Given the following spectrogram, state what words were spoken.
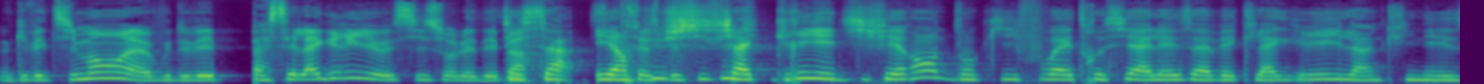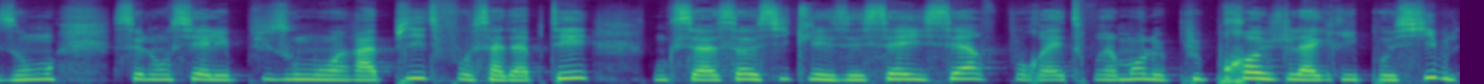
Donc effectivement, euh, vous devez passer la grille aussi sur le C'est départ. ça. C'est Et en plus, spécifique. chaque grille est différente, donc il faut être aussi à l'aise avec la grille, l'inclinaison. Selon si elle est plus ou moins rapide, faut s'adapter. Donc c'est à ça aussi que les essais ils servent pour être vraiment le plus proche de la grille possible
